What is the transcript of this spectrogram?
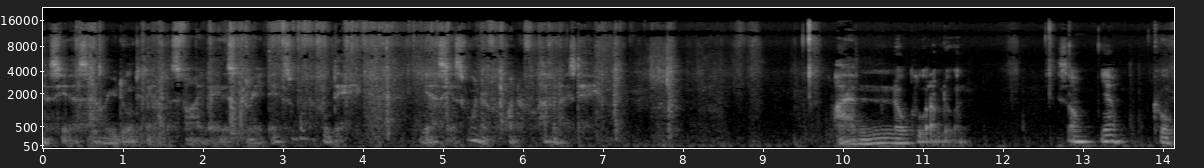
Yes, yes. How are you doing today on this fine day, this great day, this wonderful day? Yes, yes. Wonderful, wonderful. Have a nice day. I have no clue what I'm doing. So, yeah. Cool.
